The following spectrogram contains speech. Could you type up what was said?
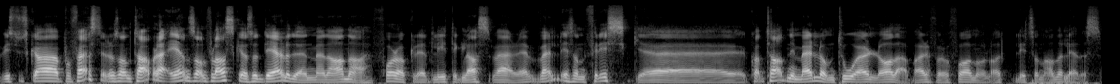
Hvis du skal på fest eller noe sånt, ta med deg én sånn flaske, og så deler du den med en annen. Får dere et lite glass hver. Det er veldig sånn frisk. Eh, kan ta den imellom to øl òg, bare for å få noe litt sånn annerledes.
